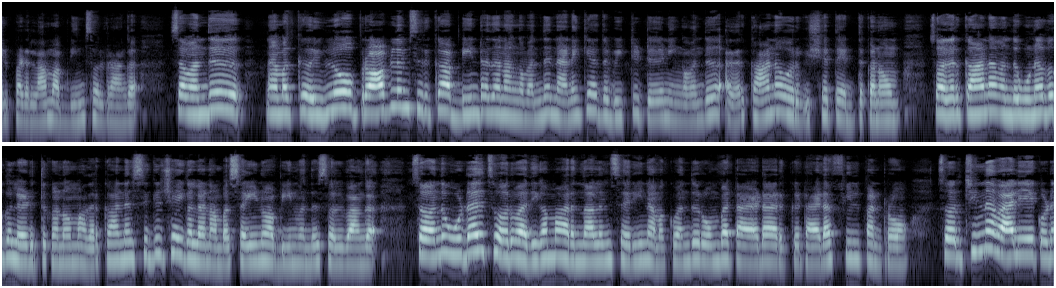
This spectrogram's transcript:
ஏற்படலாம் அப்படின்னு சொல்கிறாங்க ஸோ வந்து நமக்கு இவ்வளோ ப்ராப்ளம்ஸ் இருக்குது அப்படின்றத நாங்கள் வந்து நினைக்கிறத விட்டுட்டு நீங்கள் வந்து அதற்கான ஒரு விஷயத்தை எடுத்துக்கணும். ஸோ அதற்கான வந்து உணவுகள் எடுத்துக்கணும். அதற்கான சிகிச்சைகளை நம்ம செய்யணும் அப்படின்னு வந்து சொல்லுவாங்க ஸோ வந்து உடல் சோர்வு அதிகமாக இருந்தாலும் சரி நமக்கு வந்து ரொம்ப டயர்டாக இருக்குது டயர்டாக ஃபீல் பண்ணுறோம் ஸோ ஒரு சின்ன வேலையை கூட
